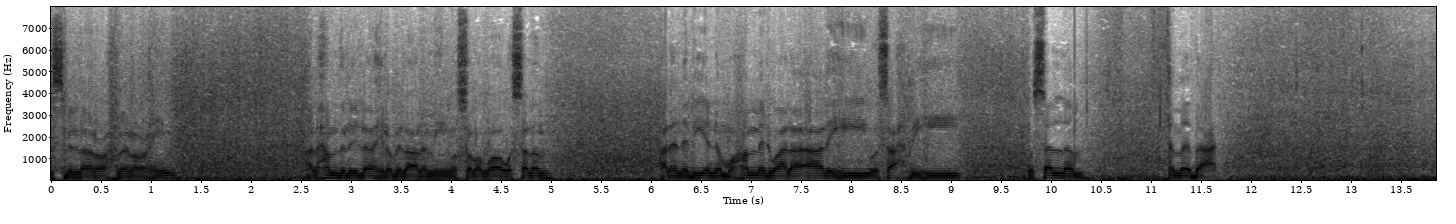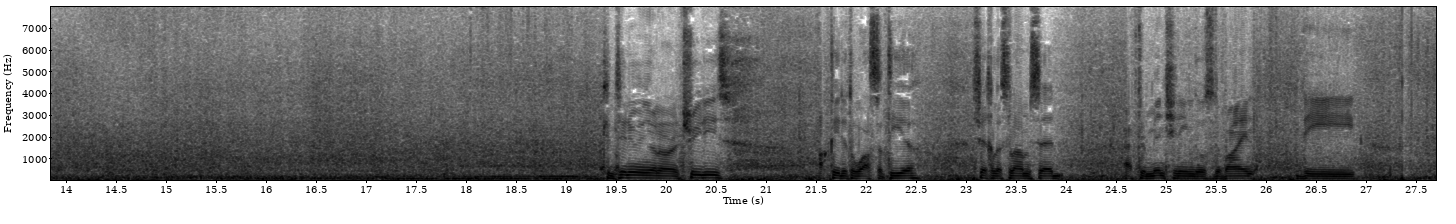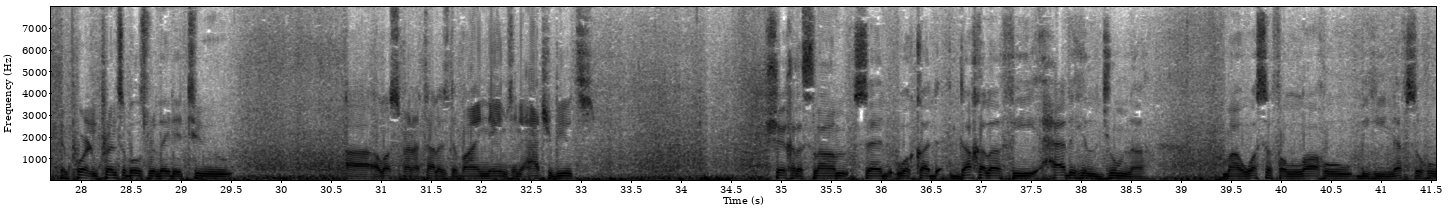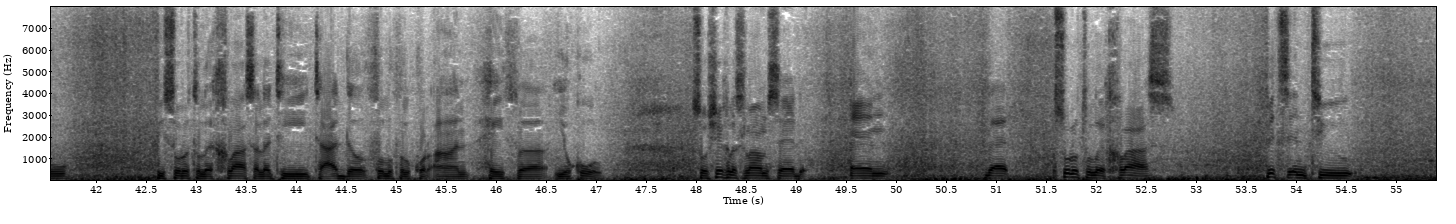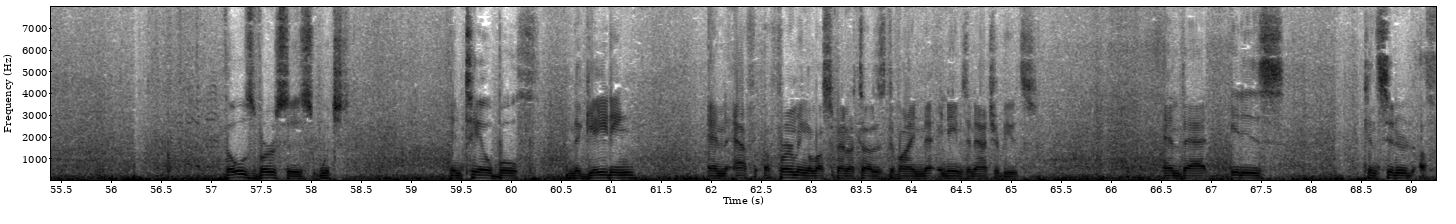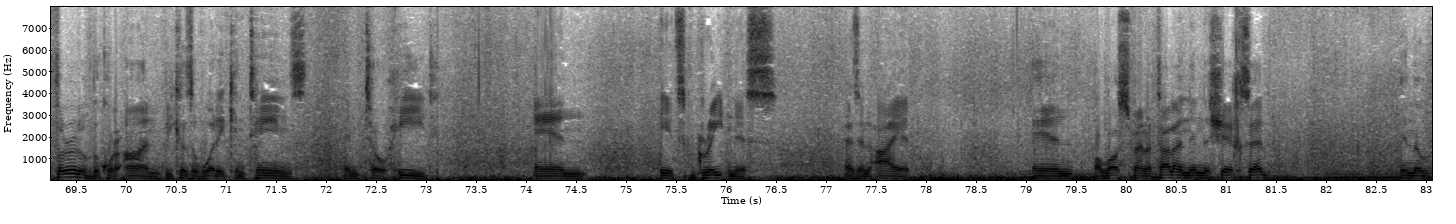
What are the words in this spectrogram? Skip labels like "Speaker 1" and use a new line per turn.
بسم الله الرحمن الرحيم الحمد لله رب العالمين وصلى الله وسلم على نبينا محمد وعلى آله وصحبه وسلم أما بعد Continuing on our entreaties, Aqidat al-Wasitiyah, Shaykh al-Islam said, after mentioning those divine, the important principles related to uh, Allah subhanahu wa ta'ala's divine names and attributes. Shaykh al-Islam said, وَقَدْ دَخَلَ فِي هذه الجملة ما وصف الله به نفسه في سورة الإخلاص التي تعد ثلث القرآن حيث يقول So Shaykh al-Islam said, and that Surah Al-Ikhlas fits into those verses which entail both negating and aff- affirming Allah subhanahu wa ta'ala's divine na- names and attributes. And that it is considered a third of the Quran because of what it contains in Tawheed and its greatness as an ayat. And Allah subhanahu wa ta'ala, and then the Shaykh said, in the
